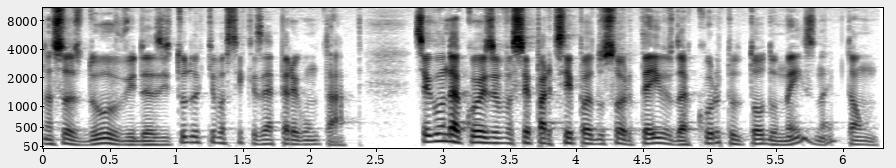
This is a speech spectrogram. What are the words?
nas suas dúvidas e tudo o que você quiser perguntar. Segunda coisa, você participa dos sorteios da Curto todo mês, né? Então,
